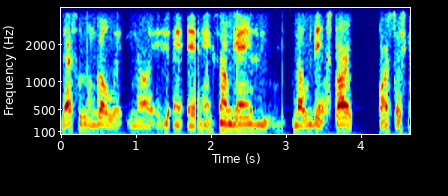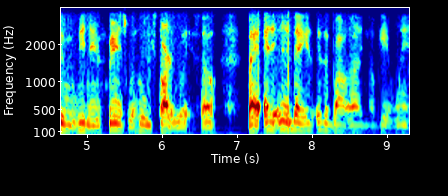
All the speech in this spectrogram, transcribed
that's what we're gonna go with. You know, in, in, in some games, we, you know, we didn't start, or excuse me, we didn't finish with who we started with. So, but at the end of the day, it's, about uh, you know getting wins.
